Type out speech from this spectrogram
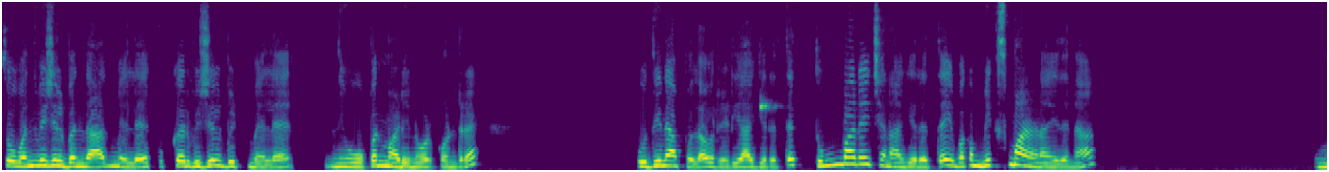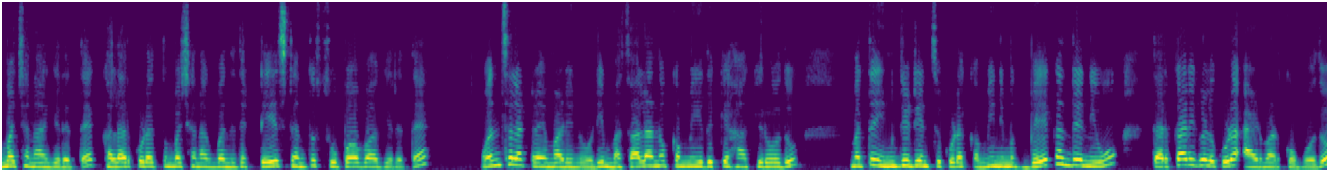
ಸೊ ಒಂದ್ ವಿಜಿಲ್ ಬಂದಾದ್ಮೇಲೆ ಕುಕ್ಕರ್ ವಿಜಿಲ್ ಬಿಟ್ಮೇಲೆ ನೀವು ಓಪನ್ ಮಾಡಿ ನೋಡ್ಕೊಂಡ್ರೆ ಪುದೀನಾ ಪಲಾವ್ ರೆಡಿ ಆಗಿರುತ್ತೆ. ತುಂಬಾನೇ ಚೆನ್ನಾಗಿರುತ್ತೆ. ಇವಾಗ ಮಿಕ್ಸ್ ಮಾಡೋಣ ಇದನ್ನ. ತುಂಬಾ ಚೆನ್ನಾಗಿರುತ್ತೆ. ಕಲರ್ ಕೂಡ ತುಂಬಾ ಚೆನ್ನಾಗಿ ಬಂದಿದೆ. ಟೇಸ್ಟ್ ಅಂತೂ ಸೂಪರ್ಬ್ ಆಗಿರುತ್ತೆ. ಒಂದ್ಸಲ ಟ್ರೈ ಮಾಡಿ ನೋಡಿ. ಮಸಾಲಾನು ಕಮ್ಮಿ ಇದಕ್ಕೆ ಹಾಕಿರೋದು. ಮತ್ತೆ ಇಂಗ್ರೀಡಿಯೆಂಟ್ಸ್ ಕೂಡ ಕಮ್ಮಿ. ನಿಮಗ್ ಬೇಕಂದ್ರೆ ನೀವು ತರಕಾರಿಗಳು ಕೂಡ ಆಡ್ ಮಾಡ್ಕೋಬಹುದು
